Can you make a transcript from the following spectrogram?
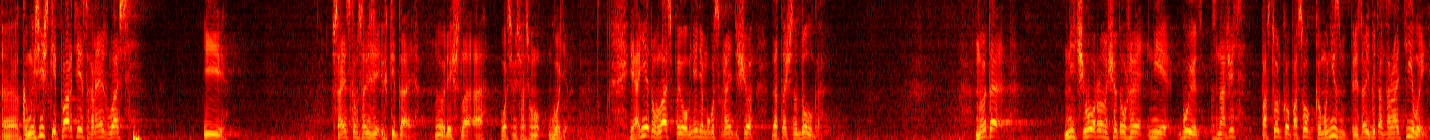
э, коммунистические партии сохраняют власть и в Советском Союзе, и в Китае. Ну, речь шла о 1988 годе. И они эту власть, по его мнению, могут сохранить еще достаточно долго. Но это ничего, ровно счета, уже не будет значить, поскольку, поскольку коммунизм перестает быть альтернативой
